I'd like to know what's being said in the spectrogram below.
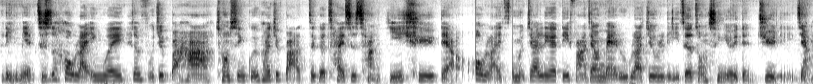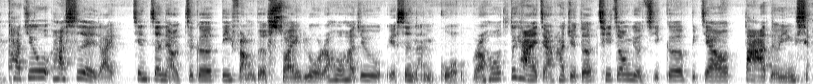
里面，只是后来因为政府就把它重新规划，就把这个菜市场移去了。后来我们家那个地方叫美如啦，就离这中心有一点距离，这样。他就他是来见证了这个地方的衰落，然后他就也是难过，然后对他来讲，他觉得其中有几个比较大的影响，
